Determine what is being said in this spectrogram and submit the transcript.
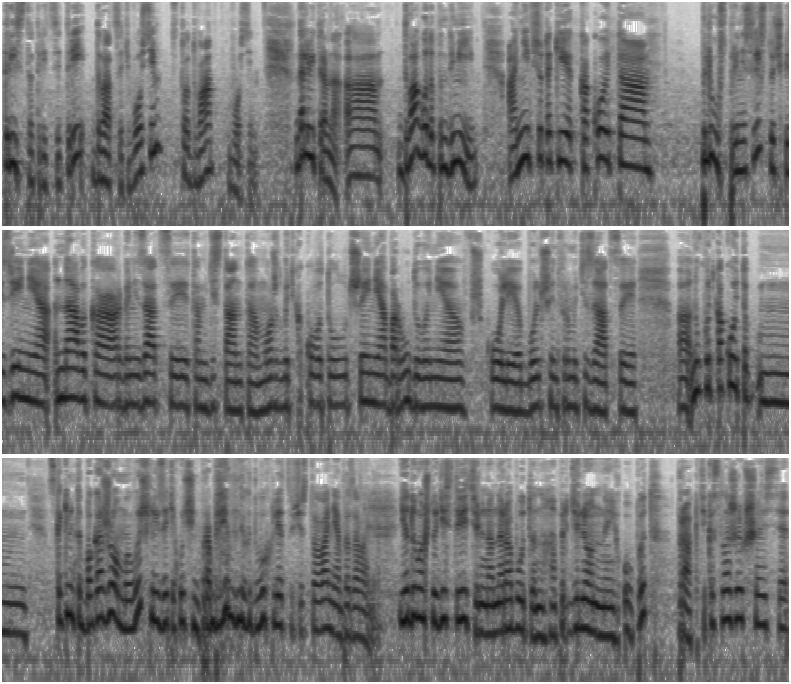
333 28 102 8. Наталья Викторовна, э, два года пандемии, они все-таки какой-то плюс принесли с точки зрения навыка организации там, дистанта, может быть, какого-то улучшения оборудования в школе, больше информатизации, а, ну, хоть какой-то, с каким-то багажом мы вышли из этих очень проблемных двух лет существования образования? Я думаю, что действительно наработан определенный опыт, практика сложившаяся,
